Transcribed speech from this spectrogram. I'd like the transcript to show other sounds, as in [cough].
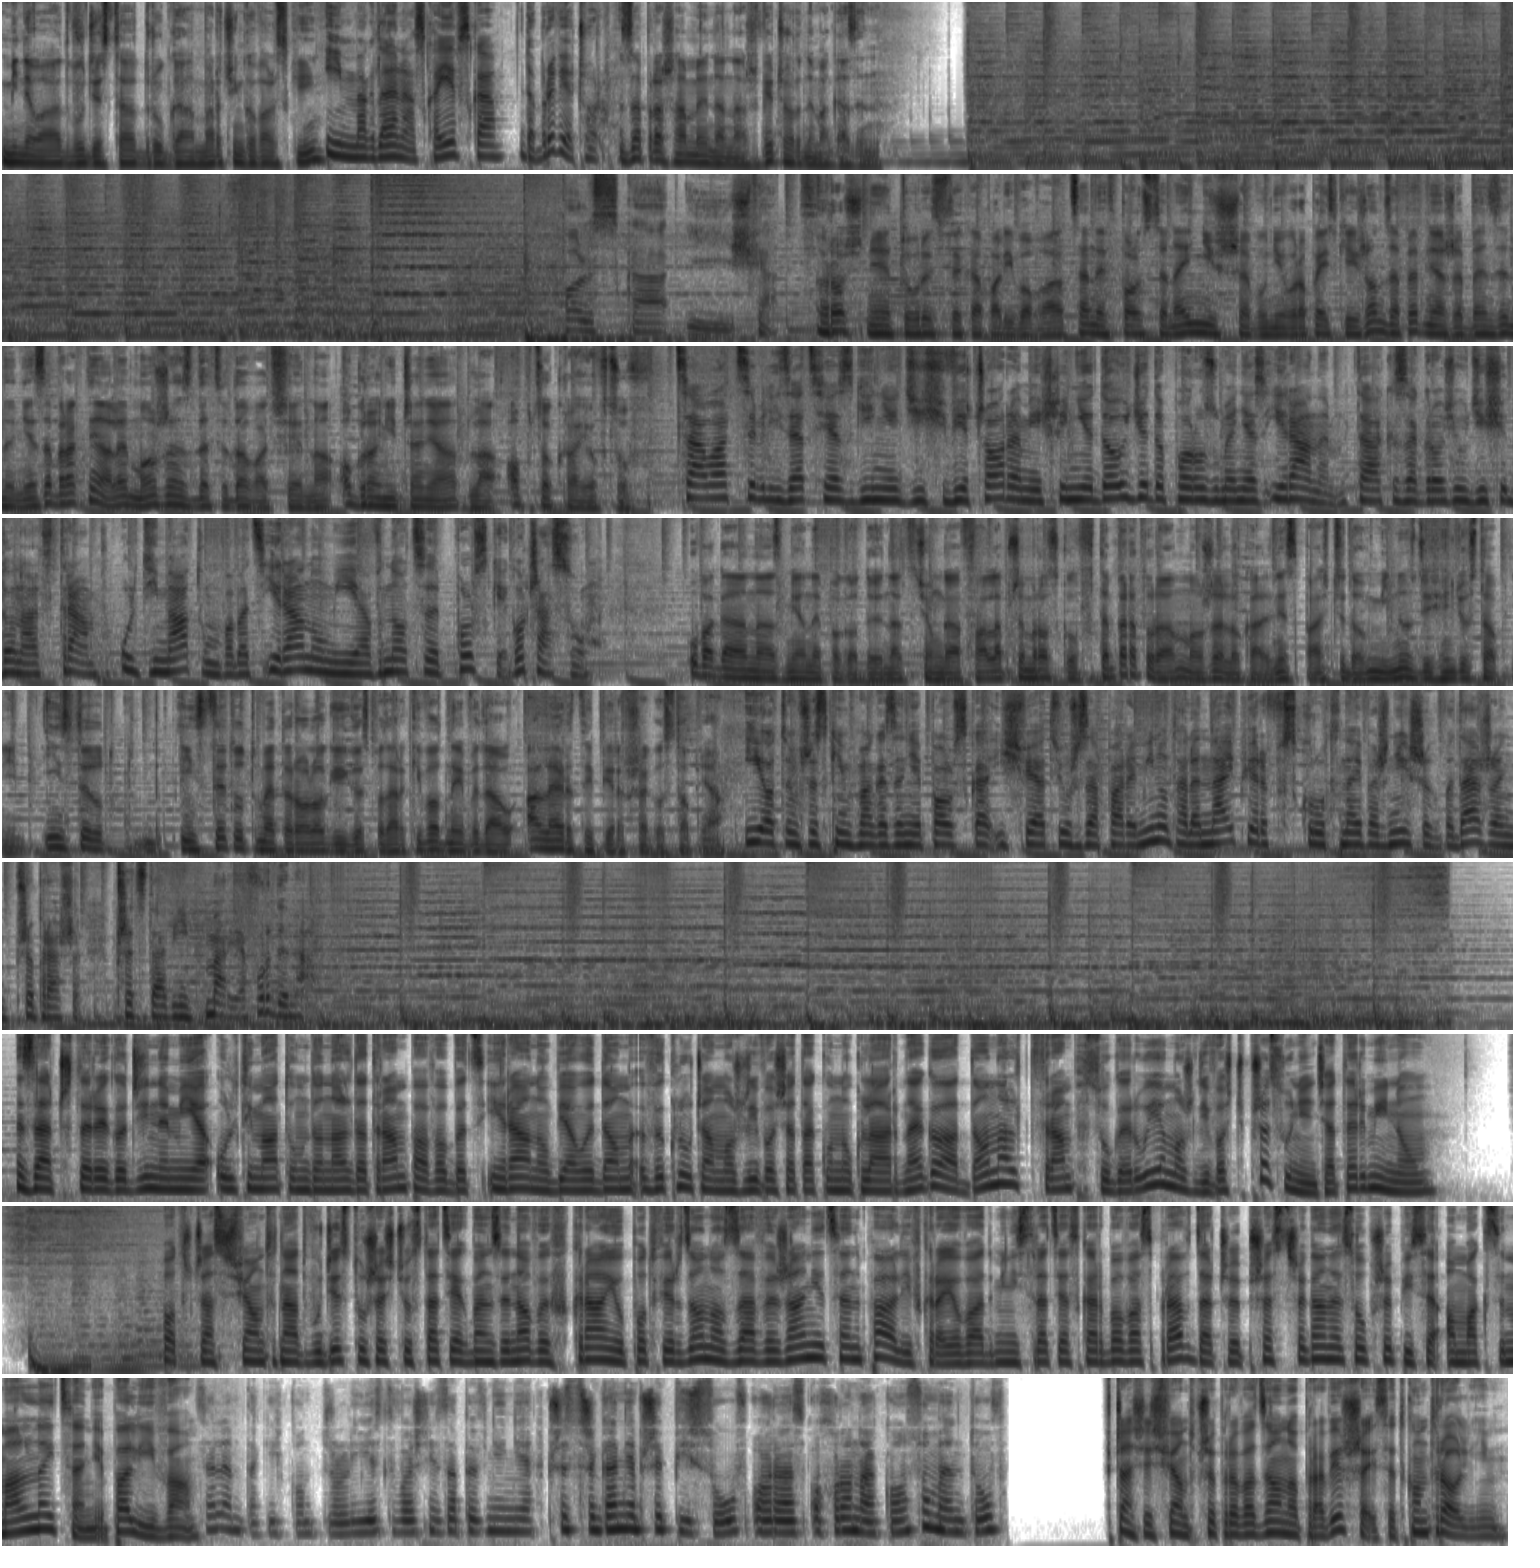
Minęła 22. Marcin Kowalski i Magdalena Skajewska. Dobry wieczór. Zapraszamy na nasz wieczorny magazyn. Polska i świat. Rośnie turystyka paliwowa. Ceny w Polsce najniższe w Unii Europejskiej. Rząd zapewnia, że benzyny nie zabraknie, ale może zdecydować się na ograniczenia dla obcokrajowców. Cała cywilizacja zginie dziś wieczorem, jeśli nie dojdzie do porozumienia z Iranem. Tak zagroził dziś Donald Trump. Ultimatum wobec Iranu mija w nocy polskiego czasu. Uwaga na zmianę pogody. Nadciąga fala przymrozków. Temperatura może lokalnie spaść do minus 10 stopni. Instytut, Instytut Meteorologii i Gospodarki Wodnej wydał alerty pierwszego stopnia. I o tym wszystkim w magazynie Polska i Świat już za parę minut, ale najpierw skrót najważniejszych wydarzeń, przepraszam, przedstawi Maria Furdyna. Za cztery godziny mija ultimatum Donalda Trumpa wobec Iranu. Biały Dom wyklucza możliwość ataku nuklearnego, a Donald Trump sugeruje możliwość przesunięcia terminu. Podczas świąt na 26 stacjach benzynowych w kraju potwierdzono zawyżanie cen paliw. Krajowa Administracja Skarbowa sprawdza, czy przestrzegane są przepisy o maksymalnej cenie paliwa. Celem takich kontroli jest właśnie zapewnienie przestrzegania przepisów oraz ochrona konsumentów w czasie świąt przeprowadzono prawie 600 kontroli.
